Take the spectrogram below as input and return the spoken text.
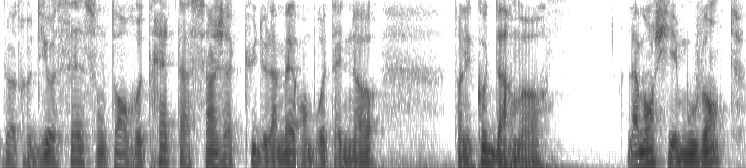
de notre diocèse sont en retraite à Saint-Jacques de la Mer en Bretagne Nord, dans les côtes d'Armor. La Manche y est mouvante,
